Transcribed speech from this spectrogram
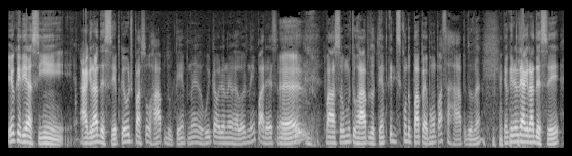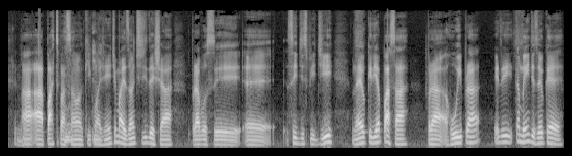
eu queria assim agradecer, porque hoje passou rápido o tempo, né? O Rui tá olhando aí o relógio, nem parece, né? É. Passou muito rápido o tempo, porque ele disse que quando o papo é bom, passa rápido, né? Então eu queria lhe agradecer a, a participação aqui com a gente, mas antes de deixar para você é, se despedir, né? Eu queria passar para Rui para ele também dizer o que é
